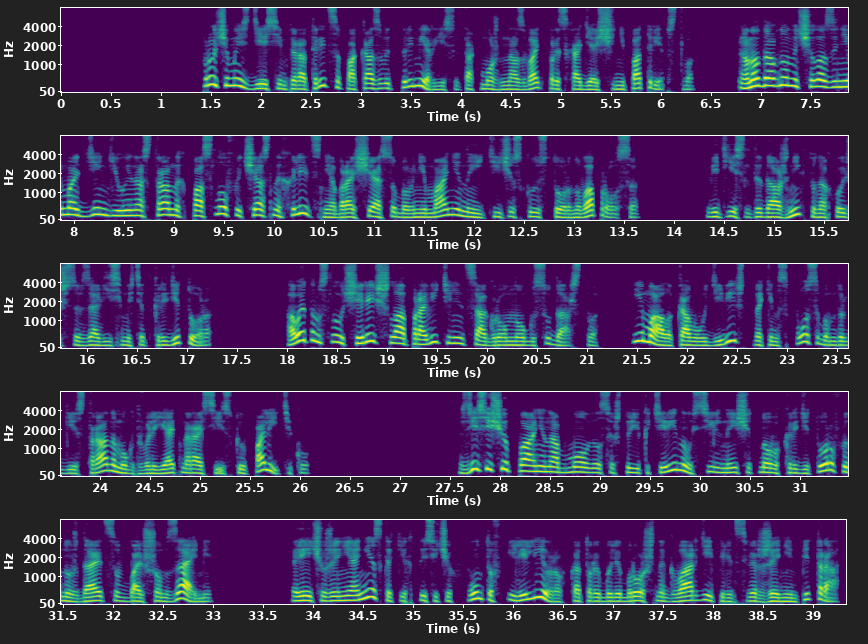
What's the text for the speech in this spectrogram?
Впрочем, и здесь императрица показывает пример, если так можно назвать происходящее непотребство. Она давно начала занимать деньги у иностранных послов и частных лиц, не обращая особо внимания на этическую сторону вопроса. Ведь если ты должник, то находишься в зависимости от кредитора. А в этом случае речь шла о правительнице огромного государства, и мало кого удивит, что таким способом другие страны могут влиять на российскую политику. Здесь еще Панин обмолвился, что Екатерина усиленно ищет новых кредиторов и нуждается в большом займе. Речь уже не о нескольких тысячах фунтов или ливров, которые были брошены гвардии перед свержением Петра.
